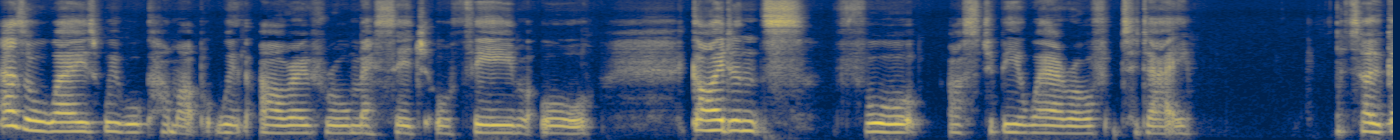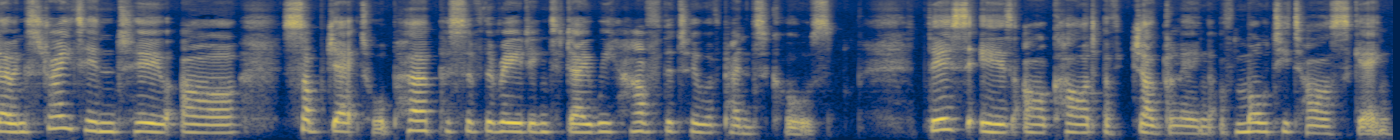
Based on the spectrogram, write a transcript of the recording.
as always, we will come up with our overall message or theme or guidance for us to be aware of today. So, going straight into our subject or purpose of the reading today, we have the Two of Pentacles. This is our card of juggling, of multitasking,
